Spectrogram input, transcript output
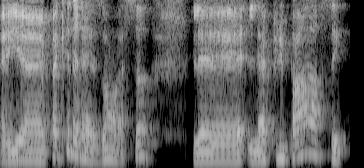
Il y a un paquet de raisons à ça. la plupart, c'est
